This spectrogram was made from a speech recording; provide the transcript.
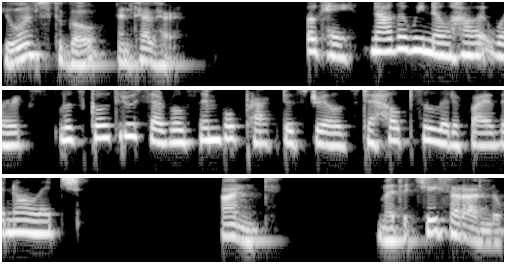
He wants to go and tell her. Okay, now that we know how it works, let's go through several simple practice drills to help solidify the knowledge. And, መጥቼ እሰራለሁ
